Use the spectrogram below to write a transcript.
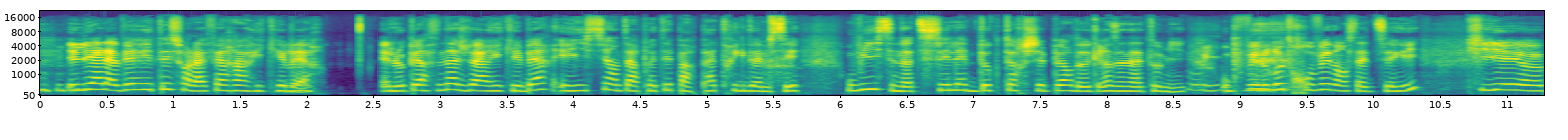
il y a la vérité sur l'affaire Harry Kéber. Et le personnage de Harry Kéber est ici interprété par Patrick Dempsey. Oui, c'est notre célèbre Dr Shepard de Grey's Anatomy. Oui. Vous pouvez le retrouver dans cette série, qui est euh,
